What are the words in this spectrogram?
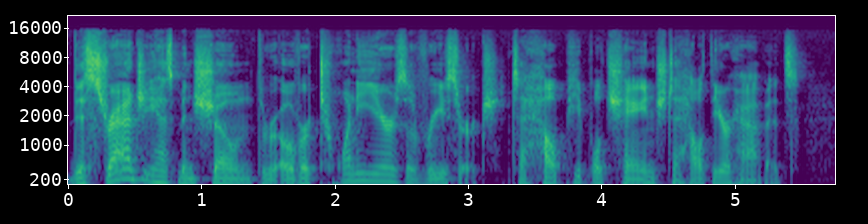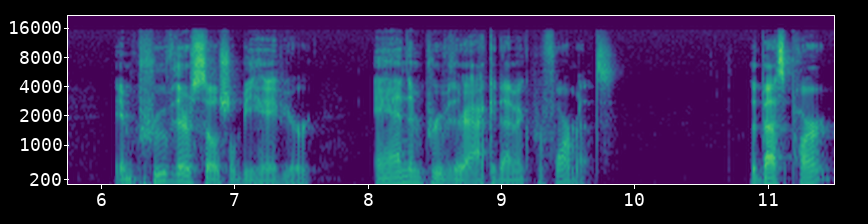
This strategy has been shown through over 20 years of research to help people change to healthier habits, improve their social behavior, and improve their academic performance. The best part?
